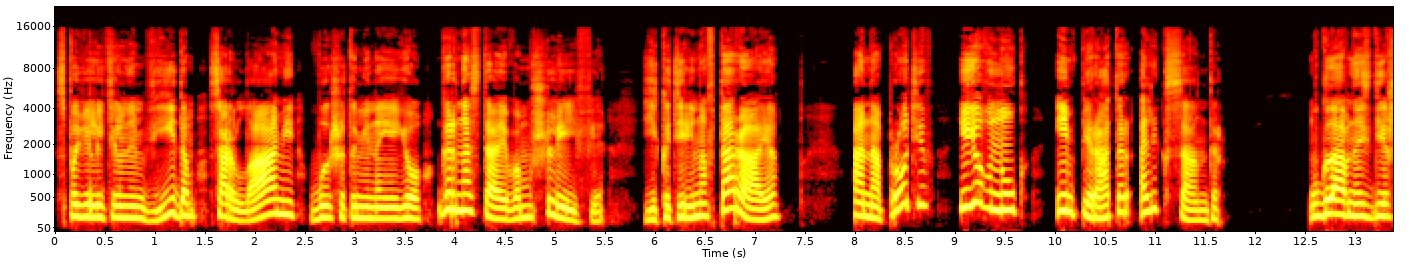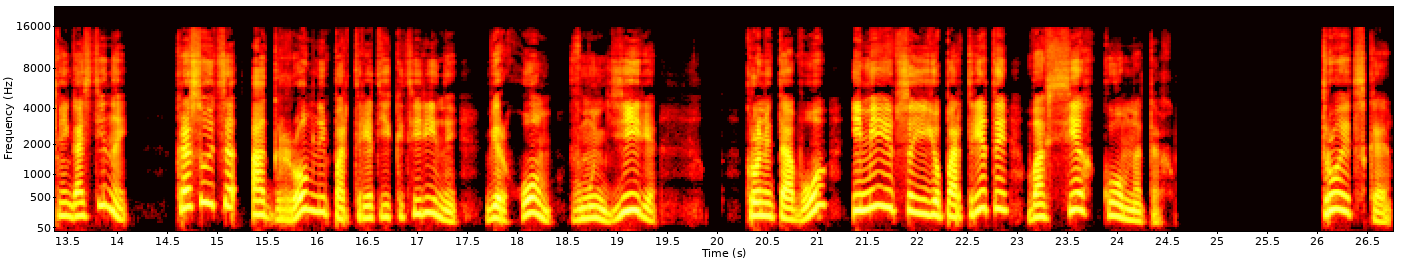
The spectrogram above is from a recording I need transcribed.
с повелительным видом, с орлами, вышитыми на ее горностаевом шлейфе, Екатерина II, а напротив ее внук, император Александр. У главной здешней гостиной красуется огромный портрет Екатерины, верхом, в мундире. Кроме того, имеются ее портреты во всех комнатах. Троицкая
